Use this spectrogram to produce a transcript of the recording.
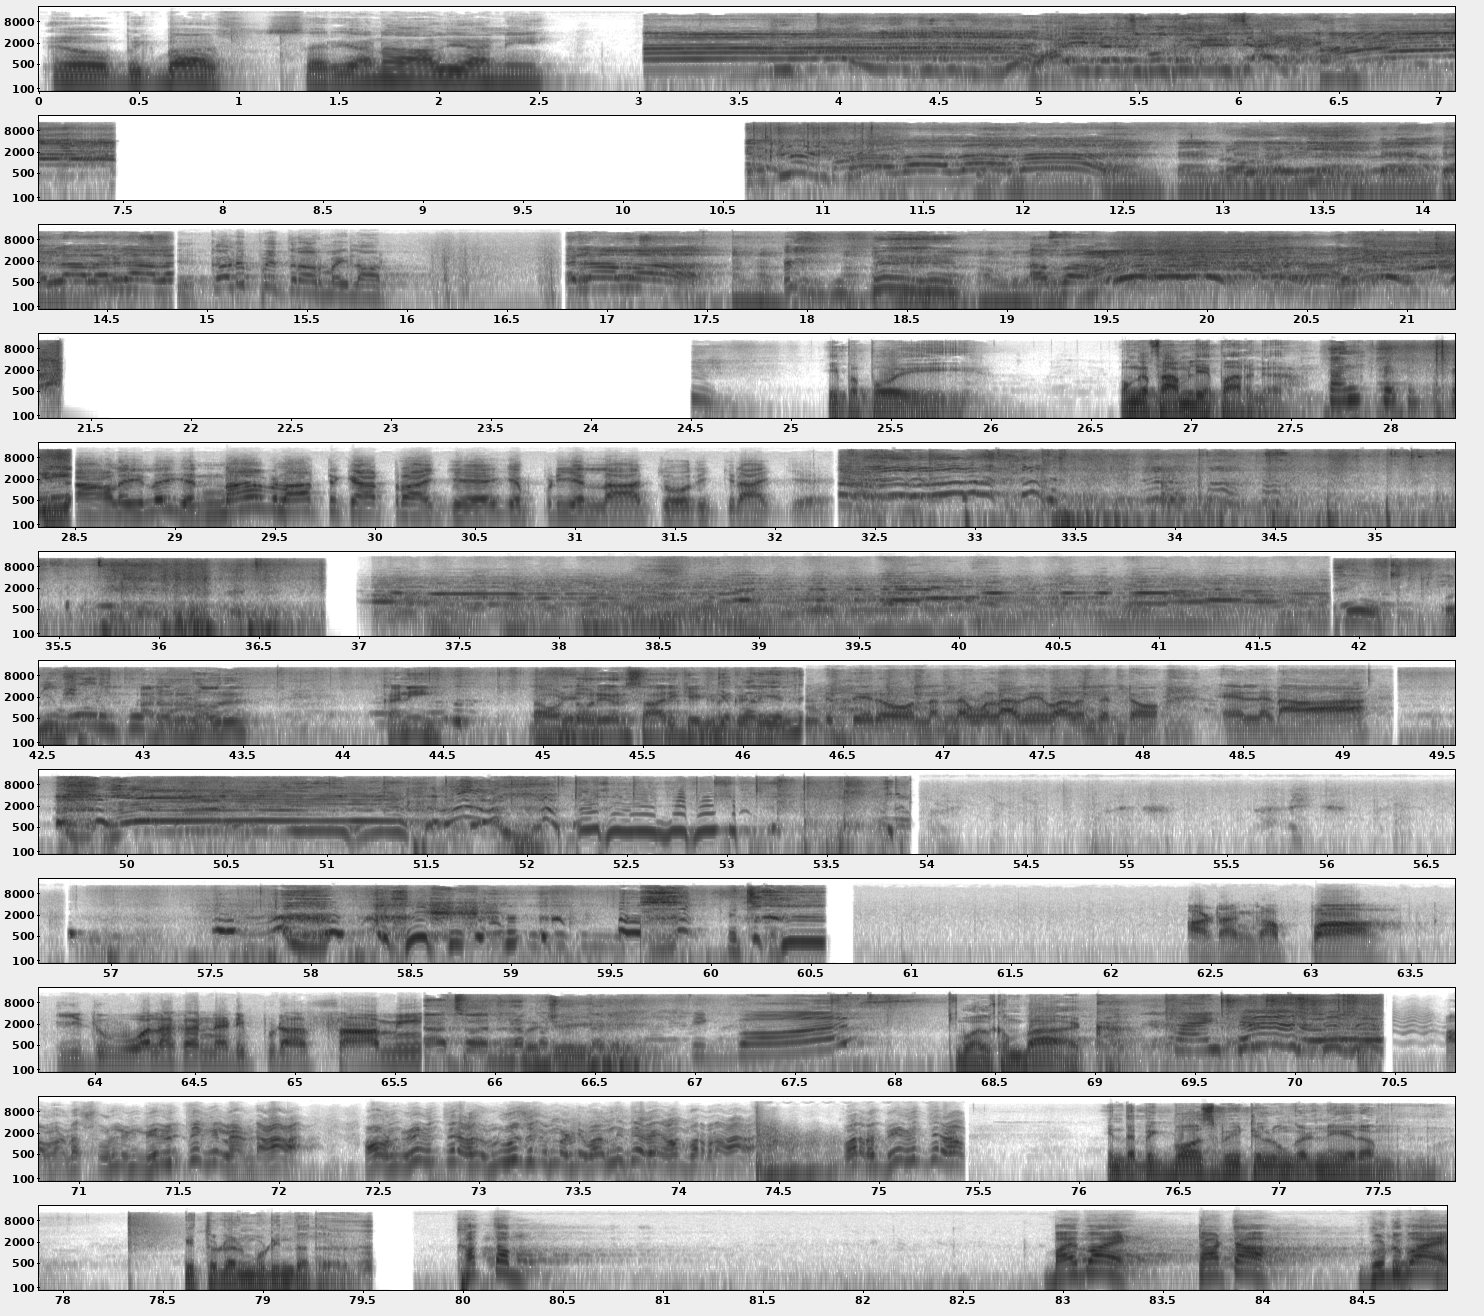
யோ பிக் பாஸ் சரியான ஆளியா நீ? கடுப்பேற்றார் மயிலாட் இப்ப போய் உங்க ஃபேமிலியை பாருங்க. காலையில என்ன விளையாட்டு காட்டுறாங்க? எப்படி எல்லாம் சோதிக்கிறாங்க? ஒரு நிமிஷம். அறுபது நூறு கனி நான் ஒரே ஒரு சாரி கேட்குறேன் ரெண்டு பேரும் நல்லவங்களாவே வளர்ந்துட்டோம் இல்லடா. அடங்கப்பா இது உலக நடிப்புடா சாமி. பிக் பாஸ் வெல்கம் பேக் அவனை சொல்லி நிறுத்துக்கலடா அவன் நிறுத்துறான் லூசுக்கு மட்டும் வந்துட்டே இருக்கான் போடுறான் நிறுத்துறான் இந்த பிக் பாஸ் வீட்டில் உங்கள் நேரம் இத்துடன் முடிந்தது. கத்தம். Bye bye ta-ta goodbye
